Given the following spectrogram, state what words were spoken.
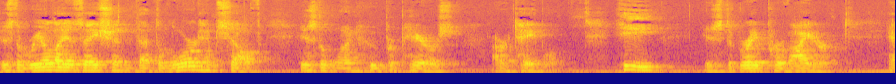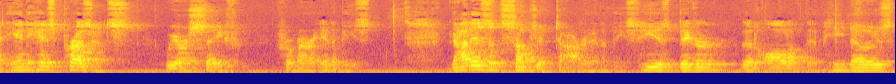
is the realization that the Lord Himself is the one who prepares our table. He is the great provider, and in His presence we are safe from our enemies. God isn't subject to our enemies. He is bigger than all of them. He knows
